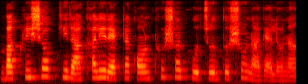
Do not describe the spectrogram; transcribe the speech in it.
বা কৃষক কি রাখালের একটা কণ্ঠস্বর পর্যন্ত শোনা গেল না।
